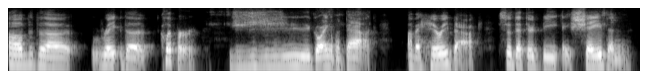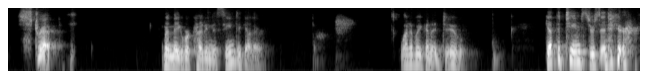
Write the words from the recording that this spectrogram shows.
of the ra- the clipper going up a back of a hairy back so that there'd be a shaven strip when they were cutting the scene together what are we going to do get the teamsters in here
